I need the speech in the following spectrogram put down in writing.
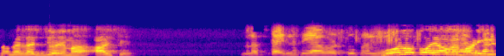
તમે લખજો એમાં આવશે. આવડતું પણ બોલો તોય આવે મારી.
